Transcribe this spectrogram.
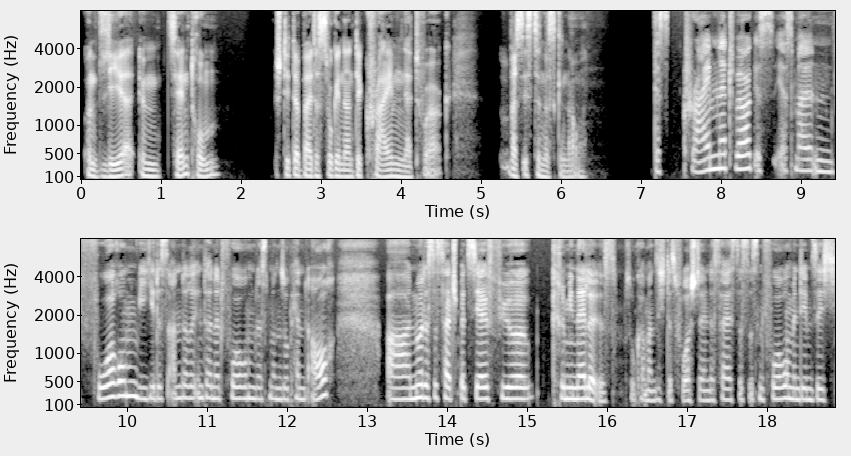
Und Lea im Zentrum steht dabei das sogenannte Crime Network. Was ist denn das genau? Das Crime Network ist erstmal ein Forum, wie jedes andere Internetforum, das man so kennt auch. Äh, nur, dass es halt speziell für Kriminelle ist. So kann man sich das vorstellen. Das heißt, es ist ein Forum, in dem sich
